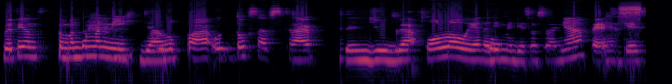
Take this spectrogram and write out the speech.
berarti untuk teman-teman nih, jangan lupa untuk subscribe dan juga follow ya tadi media sosialnya Yes.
